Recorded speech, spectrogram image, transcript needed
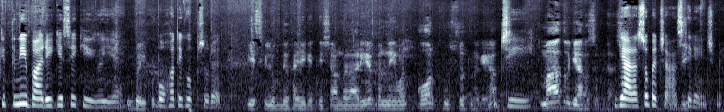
कितनी बारीकी से की गई है। बहुत ही खूबसूरत। इसकी लुक दिखाइए कितनी शानदार आ रही है बनने के और खूबसूरत लगेगा। जी। मात्र ग्यारह सौ ग्यारह सौ पचास की रेंज में।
